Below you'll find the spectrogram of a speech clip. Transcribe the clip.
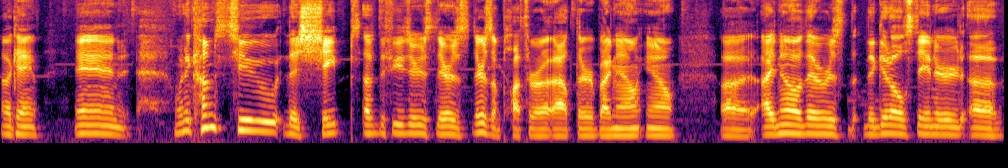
Okay. And when it comes to the shapes of diffusers, there's there's a plethora out there by now. You know, uh, I know there was the good old standard of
